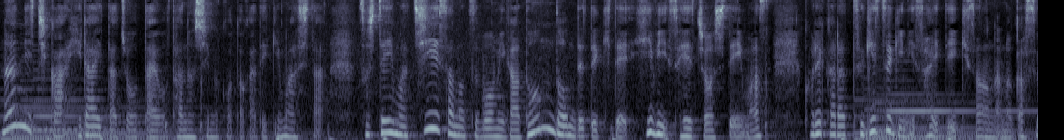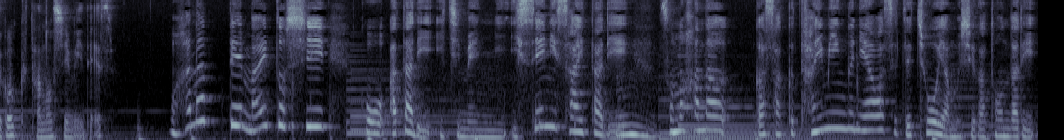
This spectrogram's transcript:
何日か開いた状態を楽しむことができました。そして今小さなつぼみがどんどん出てきて日々成長しています。これから次々に咲いていきそうなのがすごく楽しみです。お花って毎年こう辺り一面に一斉に咲いたり、うん。その花が咲くタイミングに合わせて蝶や虫が飛んだり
